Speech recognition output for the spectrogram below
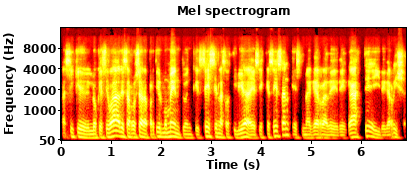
Así que lo que se va a desarrollar a partir del momento en que cesen las hostilidades, si es que cesan, es una guerra de desgaste y de guerrilla.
